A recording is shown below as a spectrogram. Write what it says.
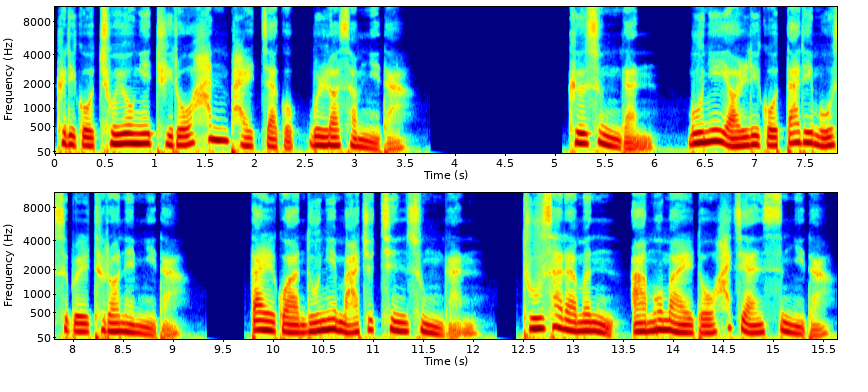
그리고 조용히 뒤로 한 발자국 물러섭니다. 그 순간 문이 열리고 딸이 모습을 드러냅니다. 딸과 눈이 마주친 순간 두 사람은 아무 말도 하지 않습니다.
